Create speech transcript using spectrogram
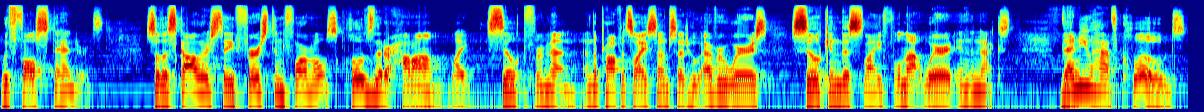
with false standards. So the scholars say, first and foremost, clothes that are haram, like silk for men. And the Prophet ﷺ said, whoever wears silk in this life will not wear it in the next. Then you have clothes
